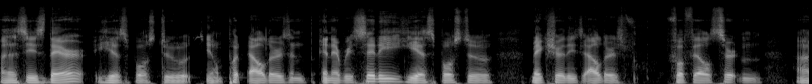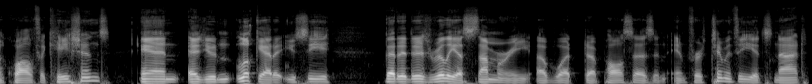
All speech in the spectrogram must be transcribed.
as he's there. He is supposed to, you know, put elders in in every city. He is supposed to make sure these elders fulfill certain uh, qualifications. And as you look at it, you see that it is really a summary of what uh, Paul says in, in 1 Timothy. It's not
